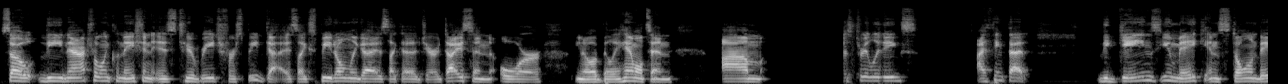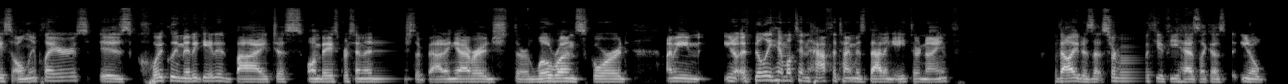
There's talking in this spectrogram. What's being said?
So the natural inclination is to reach for speed guys, like speed only guys, like a Jarrod Dyson or you know a Billy Hamilton. Um, three leagues, I think that the gains you make in stolen base only players is quickly mitigated by just on base percentage, their batting average, their low runs scored. I mean, you know, if Billy Hamilton half the time is batting eighth or ninth, value does that serve with you if he has like a you know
